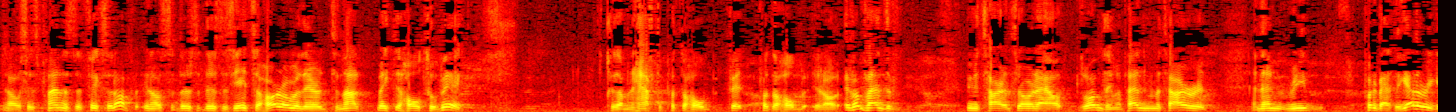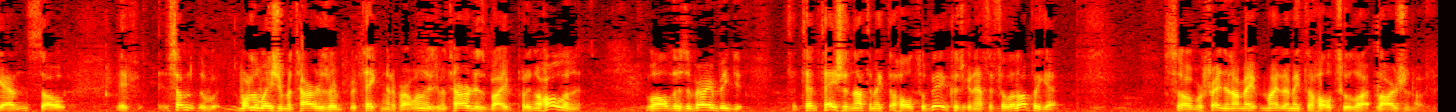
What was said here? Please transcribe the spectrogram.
you know, so his plan is to fix it up. You know, so there's, there's this Yetzirah over there to not make the hole too big. Because I'm going to have to put the whole fit, put the whole, you know, if I'm planning to be Matar and throw it out, it's one thing. I'm planning to Matar it and then re, put it back together again. So if some, one of the ways you Matar it is by, taking it apart. One of the ways you Matar it is by putting a hole in it. Well, there's a very big temptation not to make the hole too big because you're going to have to fill it up again. So we're afraid you might not make the hole too lar- large enough.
